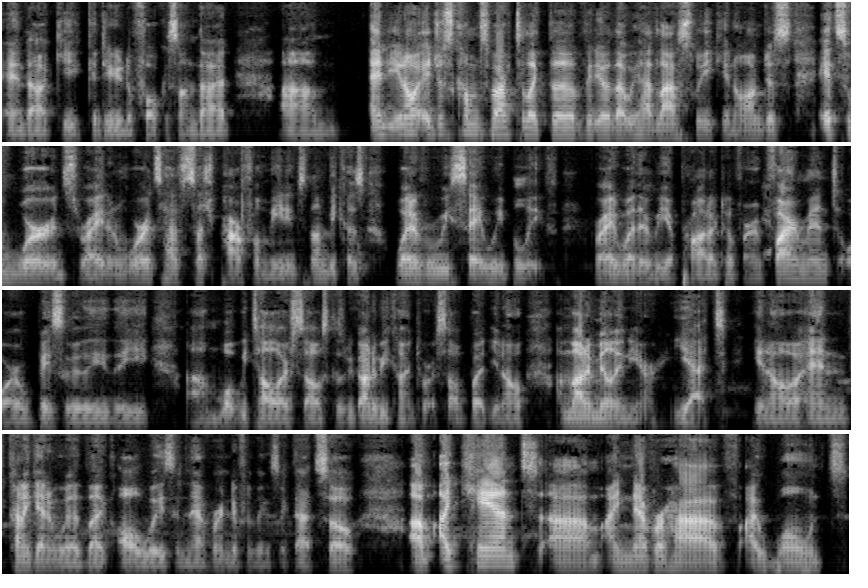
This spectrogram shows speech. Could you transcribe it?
and uh, keep continue to focus on that. Um, and you know it just comes back to like the video that we had last week you know? I'm just it's words right? And words have such powerful meaning to them because whatever we say we believe right? Whether it be a product of our environment or basically the um, what we tell ourselves because we got to be kind to ourselves. But you know i'm not a millionaire yet you know? And kind of getting with like always and never and different things like that. So um, i can't um, i never have i won't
